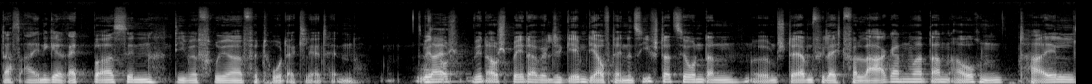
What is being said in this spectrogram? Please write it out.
dass einige rettbar sind, die wir früher für tot erklärt hätten. Wird auch, wird auch, später welche geben, die auf der Intensivstation dann ähm, sterben. Vielleicht verlagern wir dann auch einen Teil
